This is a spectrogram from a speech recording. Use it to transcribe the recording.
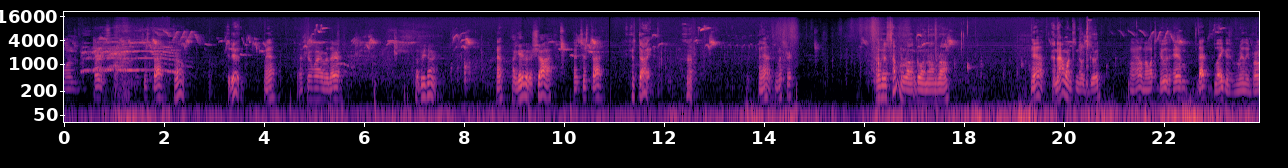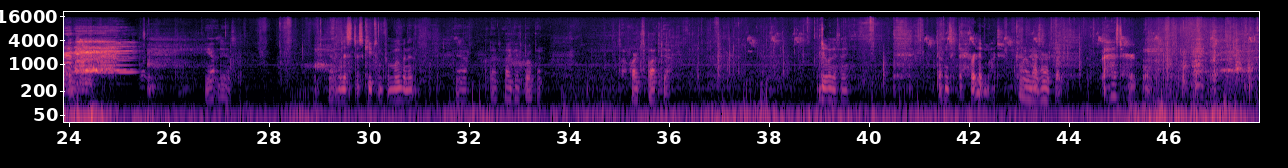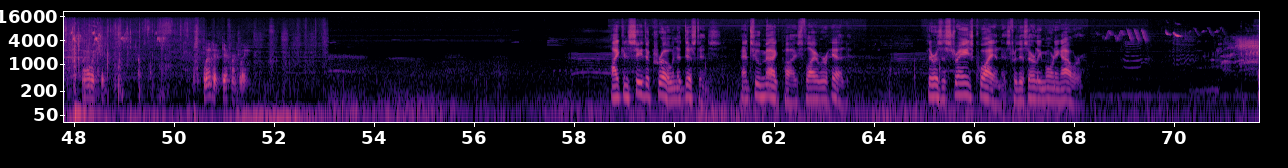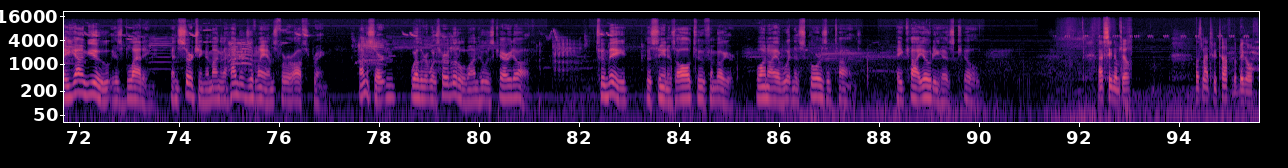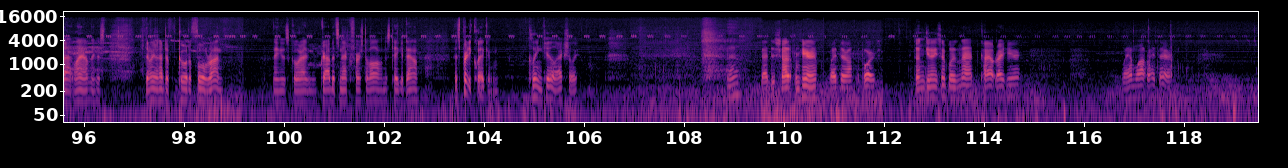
One first just died. Oh, it did? Yeah, that's the one over there. I'll be darned. Huh? I gave it a shot. It just died. It just died. Huh. Yeah, it's a mystery. Well, there's something wrong going on wrong. Yeah, And that one's no good. I don't know what to do with him. That leg is really broken. Yeah, it is. And this just keeps him from moving it. Yeah, that leg is broken. It's a hard spot to. Do anything. Doesn't seem to hurt it much. Kind well, of not hurt, but It has to hurt. well, we could splint it differently. I can see the crow in the distance, and two magpies fly overhead. There is a strange quietness for this early morning hour. A young ewe is blatting and searching among the hundreds of lambs for her offspring, uncertain whether it was her little one who was carried off. To me, the scene is all too familiar, one I have witnessed scores of times. A coyote has killed. I've seen him kill. It's not too tough with a big old fat lamb. They just they don't even have to go to full run. They just go right and grab its neck first of all and just take it down. it's pretty quick and clean kill actually. Yeah, Dad just shot it from here, right there off the porch. Doesn't get any simpler than that. Coyote right here. Lamb lot right there.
